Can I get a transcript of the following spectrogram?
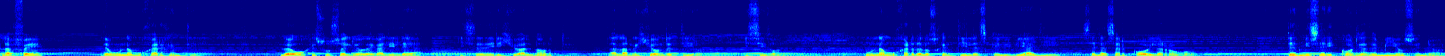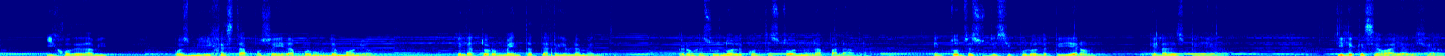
La fe de una mujer gentil. Luego Jesús salió de Galilea y se dirigió al norte, a la región de Tiro y Sidón. Una mujer de los gentiles que vivía allí se le acercó y le rogó, Ten misericordia de mí, oh Señor, hijo de David, pues mi hija está poseída por un demonio que le atormenta terriblemente. Pero Jesús no le contestó ni una palabra. Entonces sus discípulos le pidieron que la despidiera. Dile que se vaya, dijeron.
